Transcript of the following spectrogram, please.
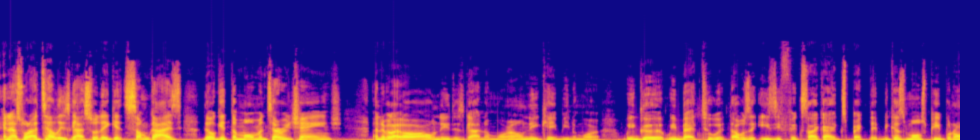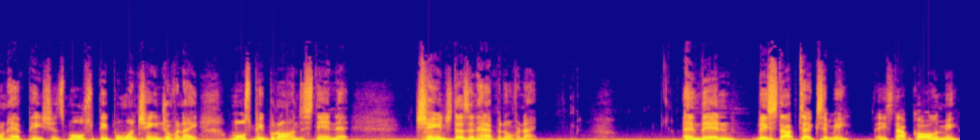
And that's what I tell these guys. So they get some guys, they'll get the momentary change and they'll be like, oh, I don't need this guy no more. I don't need KB no more. We good. We back to it. That was an easy fix like I expected because most people don't have patience. Most people want change overnight. Most people don't understand that change doesn't happen overnight. And then they stopped texting me. They stopped calling me.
